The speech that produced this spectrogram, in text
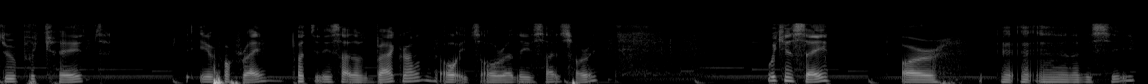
duplicate the info frame put it inside of the background. Oh, it's already inside, sorry. We can say, or uh, uh, uh, let me see,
